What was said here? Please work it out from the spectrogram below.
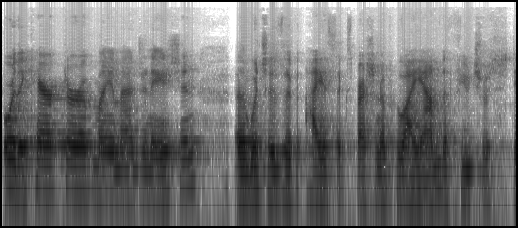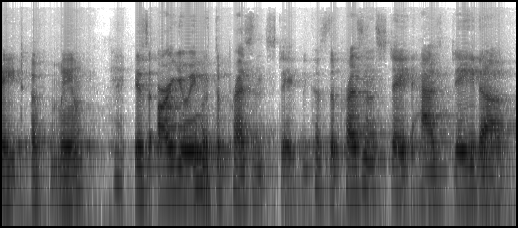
or the character of my imagination, uh, which is the highest expression of who I am, the future state of me, is arguing with the present state because the present state has data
